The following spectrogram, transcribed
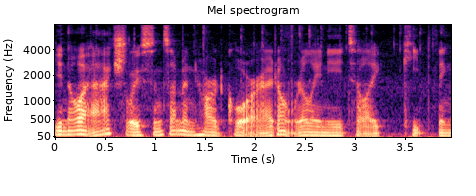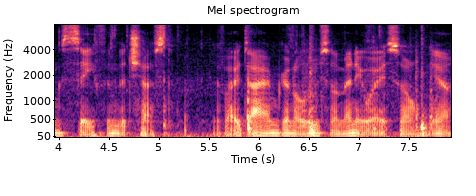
You know what, actually, since I'm in hardcore, I don't really need to, like, keep things safe in the chest. If I die, I'm gonna lose them anyway, so, yeah.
